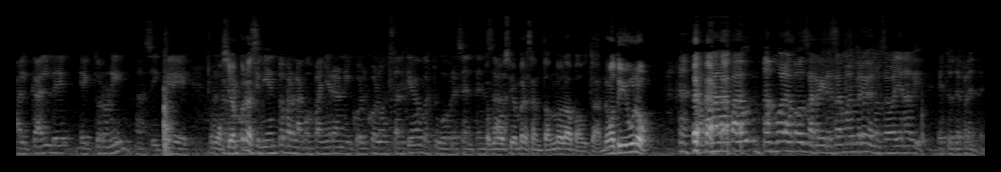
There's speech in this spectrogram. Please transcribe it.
alcalde Héctor O'Neill, así que como siempre reconocimiento para la compañera Nicole Colón Santiago que estuvo presente en Como siempre sentando la pauta. Noti uno. Vamos, a la vamos a la pausa, regresamos en breve, no se vaya nadie. Esto es de frente.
